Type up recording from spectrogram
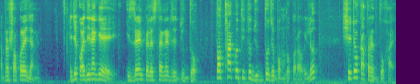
আপনারা সকলেই জানেন, এই যে কয়দিন আগে ইসরায়েল প্যালেস্তাইনের যে যুদ্ধ, তথাকথিত যুদ্ধ যে বন্ধ করা হইল, সেটাও কাতারের দোহায়।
